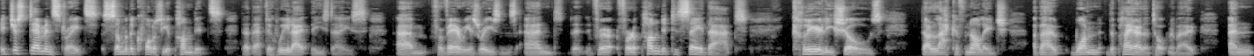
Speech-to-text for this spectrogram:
it just demonstrates some of the quality of pundits that they have to wheel out these days um, for various reasons. And for for a pundit to say that clearly shows their lack of knowledge about one, the player they're talking about, and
